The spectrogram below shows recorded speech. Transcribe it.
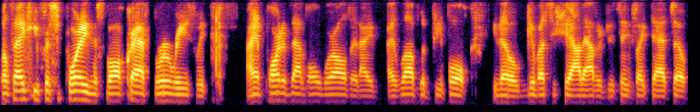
Well, thank you for supporting the small craft breweries. We, I am part of that whole world, and I I love when people you know give us a shout out or do things like that. So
